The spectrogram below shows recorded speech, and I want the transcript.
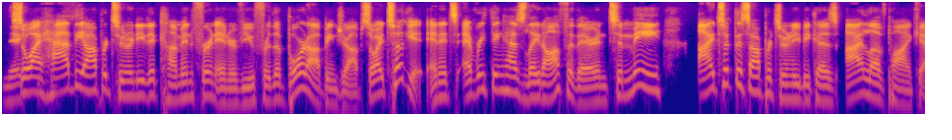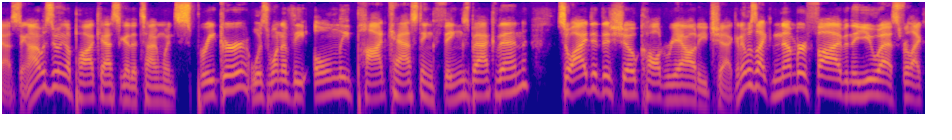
Nick. So I had the opportunity to come in for an interview for the board hopping job. So I took it and it's everything has laid off of there. And to me, I took this opportunity because I love podcasting. I was doing a podcasting at the time when Spreaker was one of the only podcasting things back then. So I did this show called Reality Check. And it was like number five in the US for like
